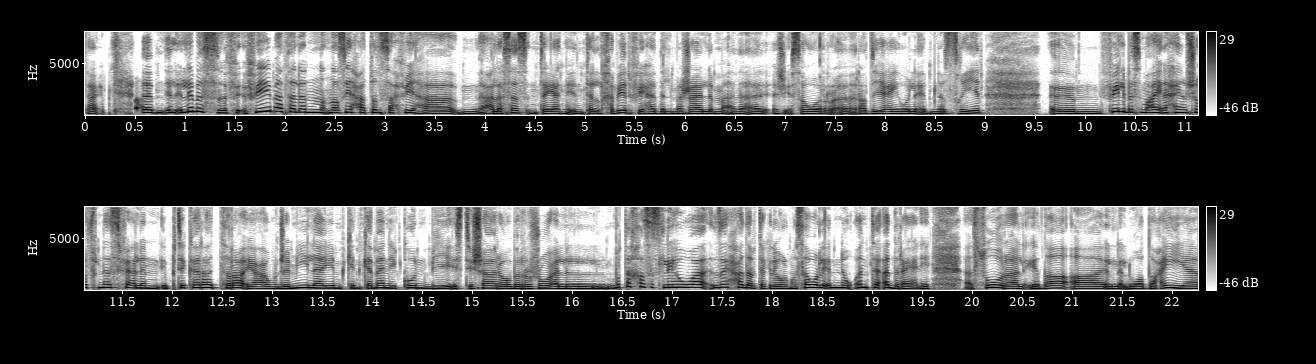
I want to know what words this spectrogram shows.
طيب. لبس في مثلا نصيحة تنصح فيها على أساس أنت يعني أنت الخبير في هذا المجال لما أنا أجي أصور رضيعي ولا ابن صغير. في لبس معين أحيانا نشوف الناس فعلا ابتكارات رائعة وجميلة يمكن كمان يكون باستشارة وبالرجوع للمتخصص اللي هو زي حضرتك اللي هو المصور لأنه أنت أدرى يعني الصورة الإضاءة الوضعية.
